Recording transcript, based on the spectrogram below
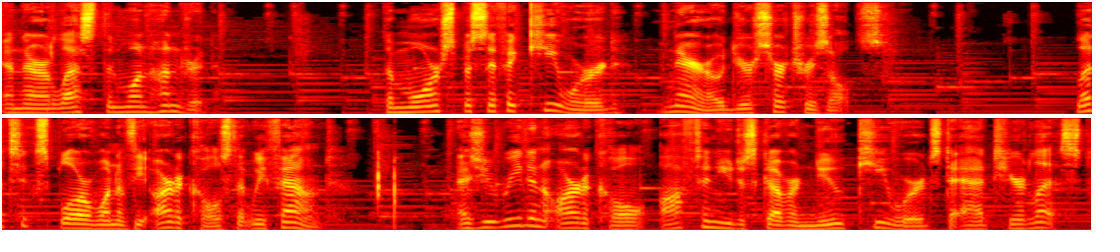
and there are less than 100. The more specific keyword narrowed your search results. Let's explore one of the articles that we found. As you read an article, often you discover new keywords to add to your list.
